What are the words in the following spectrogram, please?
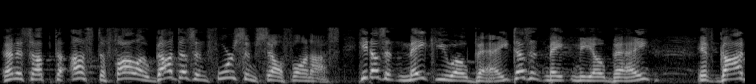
Then it's up to us to follow. God doesn't force Himself on us. He doesn't make you obey. He doesn't make me obey. If God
